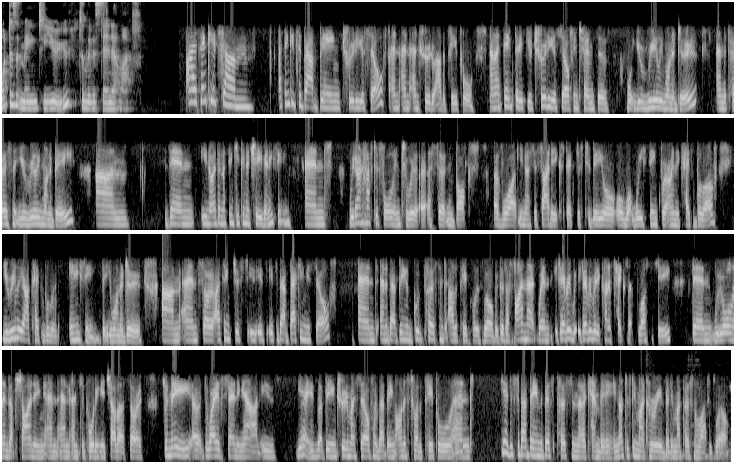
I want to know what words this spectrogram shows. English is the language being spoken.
What does it mean to you to live a standout life? I think it's um, I think it's about being true to yourself and, and, and true to other people. And I think that if you're true to yourself in terms of what you really want to do and the person that you really want to be, um, then you know, then I think you can achieve anything. And we don't have to fall into a, a certain box of what you know society expects us to be or, or what we think we're only capable of. You really are capable of anything that you want to do, um, and so I think just it, it's about backing yourself and and about being a good person to other people as well. Because I find that when if every if everybody kind of takes that philosophy, then we all end up shining and and and supporting each other. So for me, uh, the way of standing out is yeah, is about being true to myself and about being honest to other people and yeah, just about being the best person that I can be, not just in my career, but in my personal life as well.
